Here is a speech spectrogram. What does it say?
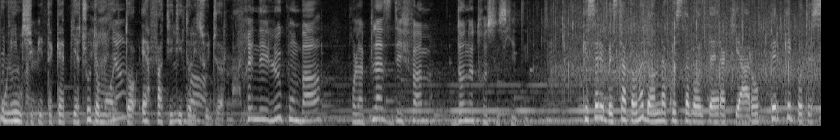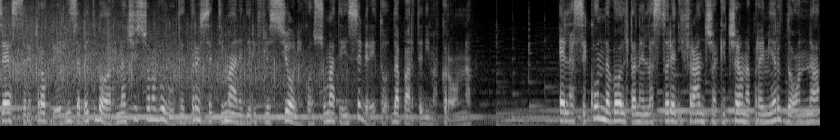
Un incipit che è piaciuto molto e ha fatto i titoli sui giornali. le combat pour la place des femmes dans notre société. Che sarebbe stata una donna questa volta era chiaro, perché potesse essere proprio Elisabeth Borna ci sono volute tre settimane di riflessioni consumate in segreto da parte di Macron. È la seconda volta nella storia di Francia che c'è una premier donna,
